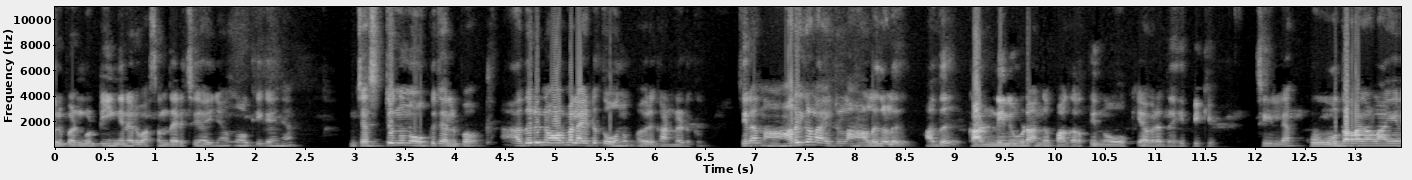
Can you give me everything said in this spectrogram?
ഒരു പെൺകുട്ടി ഇങ്ങനെ ഒരു വസ്ത്രം ധരിച്ചു കഴിഞ്ഞാൽ നോക്കി കഴിഞ്ഞാൽ ജസ്റ്റ് ഒന്ന് നോക്ക് ചിലപ്പോൾ അതൊരു നോർമലായിട്ട് തോന്നും അവർ കണ്ണെടുക്കും. ചില നാറികളായിട്ടുള്ള ആളുകൾ അത് കണ്ണിലൂടെ അങ്ങ് പകർത്തി നോക്കി അവരെ ദഹിപ്പിക്കും. ചില കൂതറകളായ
